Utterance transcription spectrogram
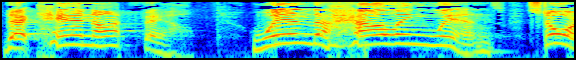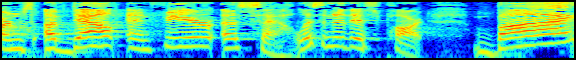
that cannot fail. When the howling winds, storms of doubt and fear assail. Listen to this part by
